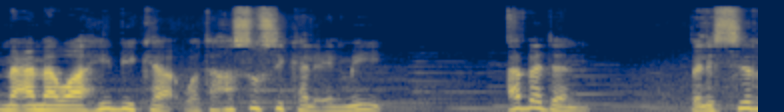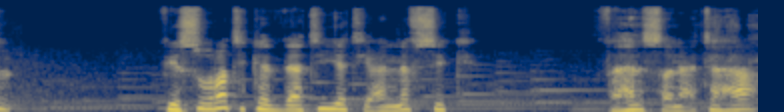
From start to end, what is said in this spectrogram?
مع مواهبك وتخصصك العلمي. أبدا. بل السر في صورتك الذاتية عن نفسك. فهل صنعتها؟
